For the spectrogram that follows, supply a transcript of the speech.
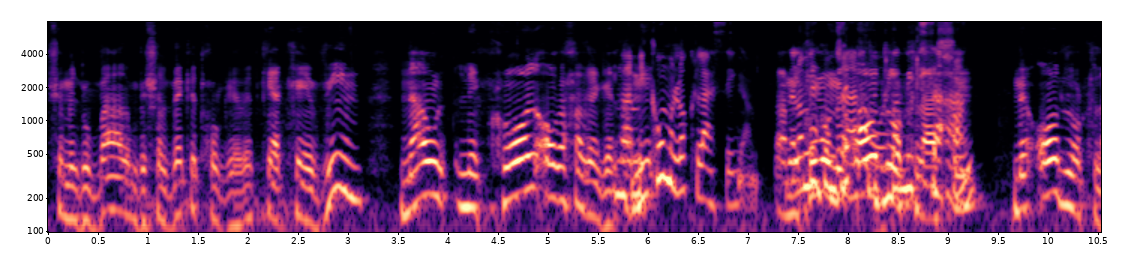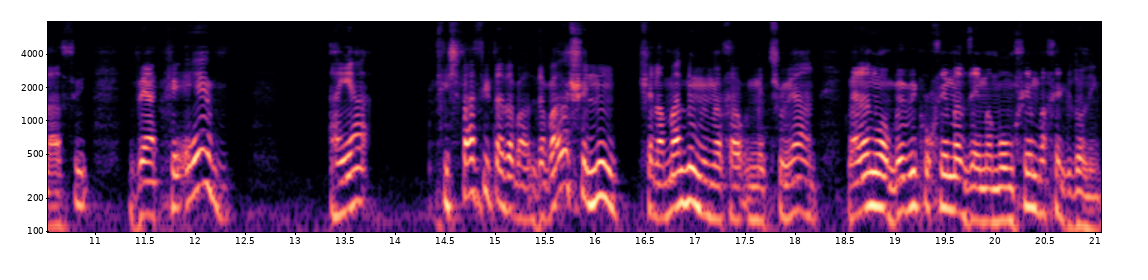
שמדובר בשלווקת חוגרת, כי הכאבים נעו לכל אורך הרגל. והמיקום הוא לא קלאסי גם. לא המיקום הוא מיקום מאוד לא במקצעה. קלאסי, מאוד לא קלאסי, והכאב היה, פספסתי את הדבר. הדבר השני שלמדנו ממך מצוין, והיה לנו הרבה ויכוחים על זה עם המומחים הכי גדולים.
